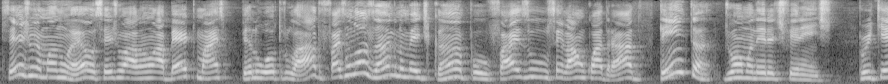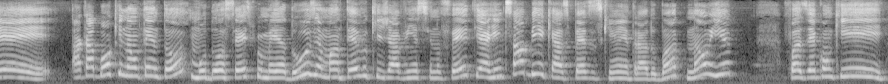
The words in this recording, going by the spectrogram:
seja o Emanuel, seja o Alão aberto mais pelo outro lado, faz um losango no meio de campo, faz o, sei lá, um quadrado. Tenta de uma maneira diferente. Porque acabou que não tentou, mudou seis por meia dúzia, manteve o que já vinha sendo feito e a gente sabia que as peças que iam entrar do banco não ia fazer com que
